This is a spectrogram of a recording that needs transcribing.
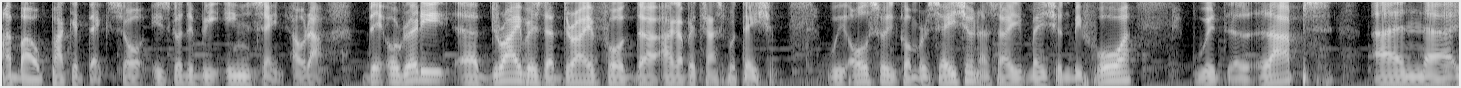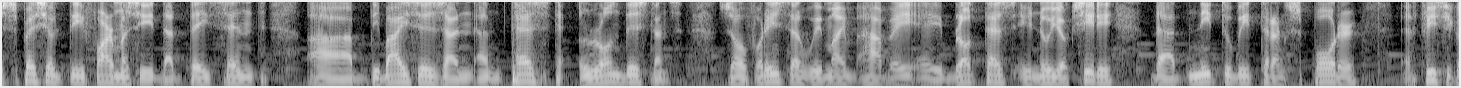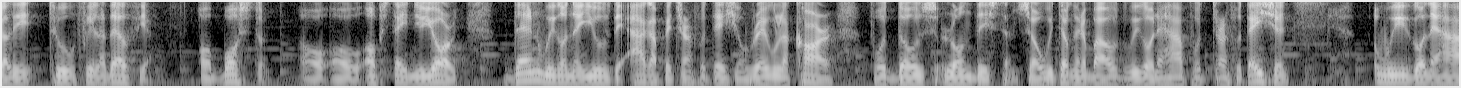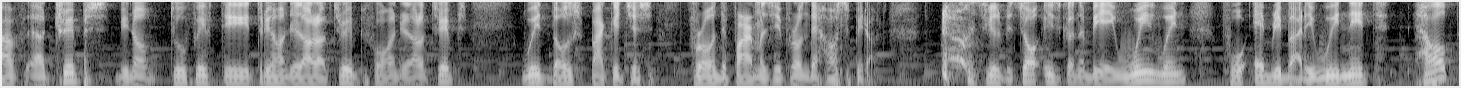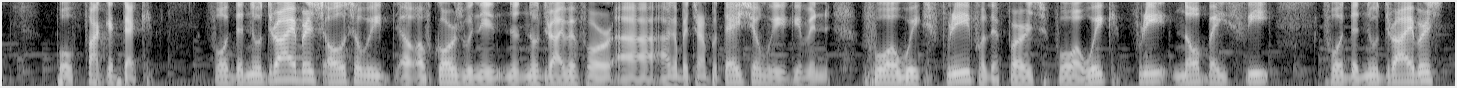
about Packet. So it's going to be insane. Ahora, the already uh, drivers that drive for the Agape Transportation. We also in conversation, as I mentioned before, with uh, labs and uh, specialty pharmacy that they send uh, devices and, and test long distance. So, for instance, we might have a, a blood test in New York City that need to be transported uh, physically to Philadelphia or Boston or, or, upstate New York, then we're going to use the Agape Transportation regular car for those long distance. So we're talking about we're going to have for transportation, we're going to have uh, trips, you know, 250 $300 trips, $400 trips with those packages from the pharmacy, from the hospital. Excuse me. So it's going to be a win-win for everybody. We need help for Packetech. For the new drivers, also we uh, of course we need new, new driver for uh, Agape Transportation. We're giving four weeks free for the first four week free, no base fee for the new drivers.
